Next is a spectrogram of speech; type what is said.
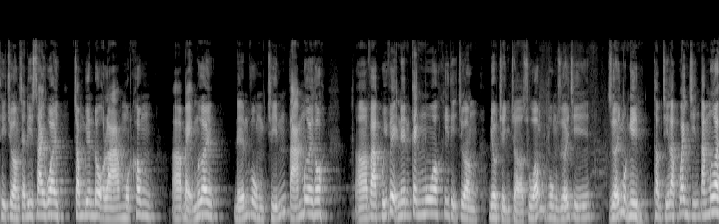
thị trường sẽ đi sideways trong biên độ là 1070 à, đến vùng 980 thôi. À, và quý vị nên canh mua khi thị trường điều chỉnh trở xuống vùng dưới chỉ dưới 1.000, thậm chí là quanh 980.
